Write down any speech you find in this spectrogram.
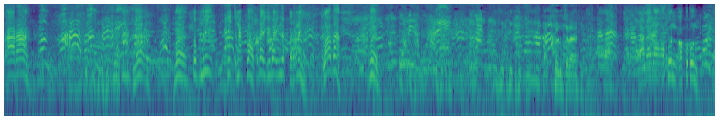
ស្អាតហ่ะមើលមើលទៅពន្រីគេចំណាប់ផ្លោះប្តីគេវាយងឹបតរនេះឡប់ហ่ะមើលអរគុណច្រើន ไปไปไปเอาคุณเอาคุณไป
